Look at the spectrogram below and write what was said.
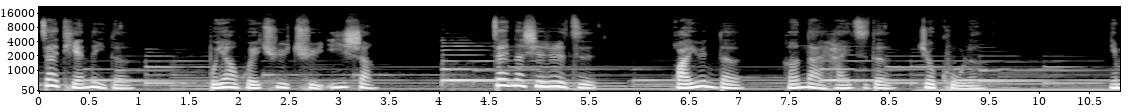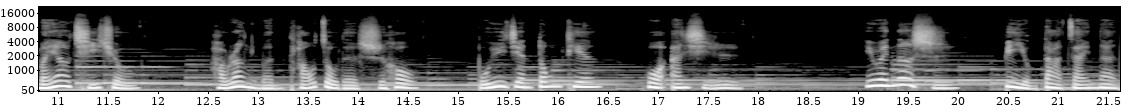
在田里的不要回去取衣裳。在那些日子，怀孕的和奶孩子的就苦了。你们要祈求，好让你们逃走的时候不遇见冬天或安息日，因为那时必有大灾难。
